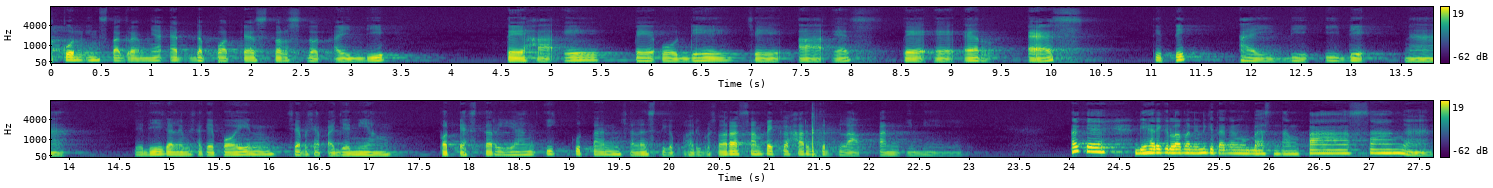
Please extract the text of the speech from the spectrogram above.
akun Instagramnya at thepodcasters.id T H E P O D C A S T E R S titik I D I D. Nah, jadi kalian bisa kepoin siapa-siapa aja nih yang podcaster yang ikutan challenge 30 hari bersuara sampai ke hari ke-8 ini. Oke, di hari ke-8 ini kita akan membahas tentang pasangan.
